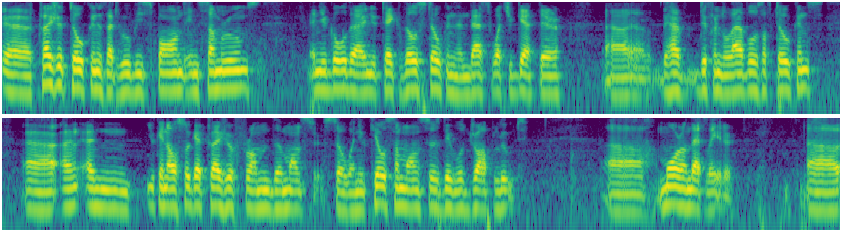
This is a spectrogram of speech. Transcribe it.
uh, treasure tokens that will be spawned in some rooms, and you go there and you take those tokens, and that's what you get there. Uh, they have different levels of tokens. Uh, and, and you can also get treasure from the monsters. So when you kill some monsters, they will drop loot. Uh, more on that later. Uh,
